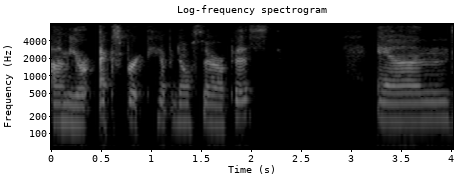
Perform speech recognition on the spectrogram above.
I'm your expert hypnotherapist. And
